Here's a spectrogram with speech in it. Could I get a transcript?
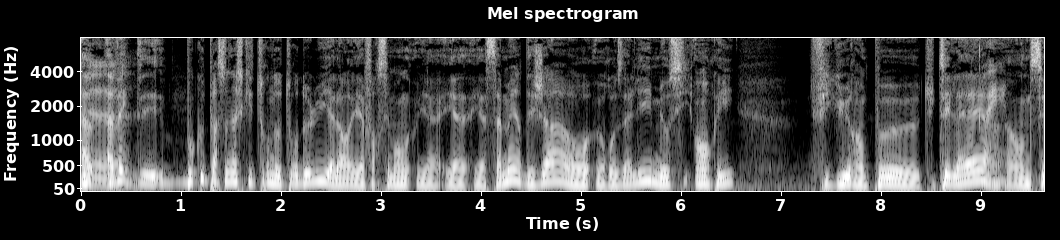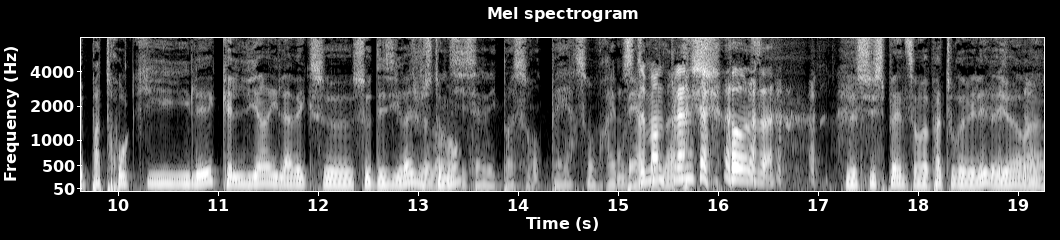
euh, avec des, beaucoup de personnages qui tournent autour de lui. Alors il y a forcément il y a, il y a, sa mère déjà, Rosalie, mais aussi Henri, figure un peu tutélaire. On ne sait pas trop qui il est, quel lien il a avec ce, ce désiré justement. si ça n'est pas son père, son vrai on père. On se demande plein de choses. Le suspense, on va pas tout révéler d'ailleurs. Euh,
